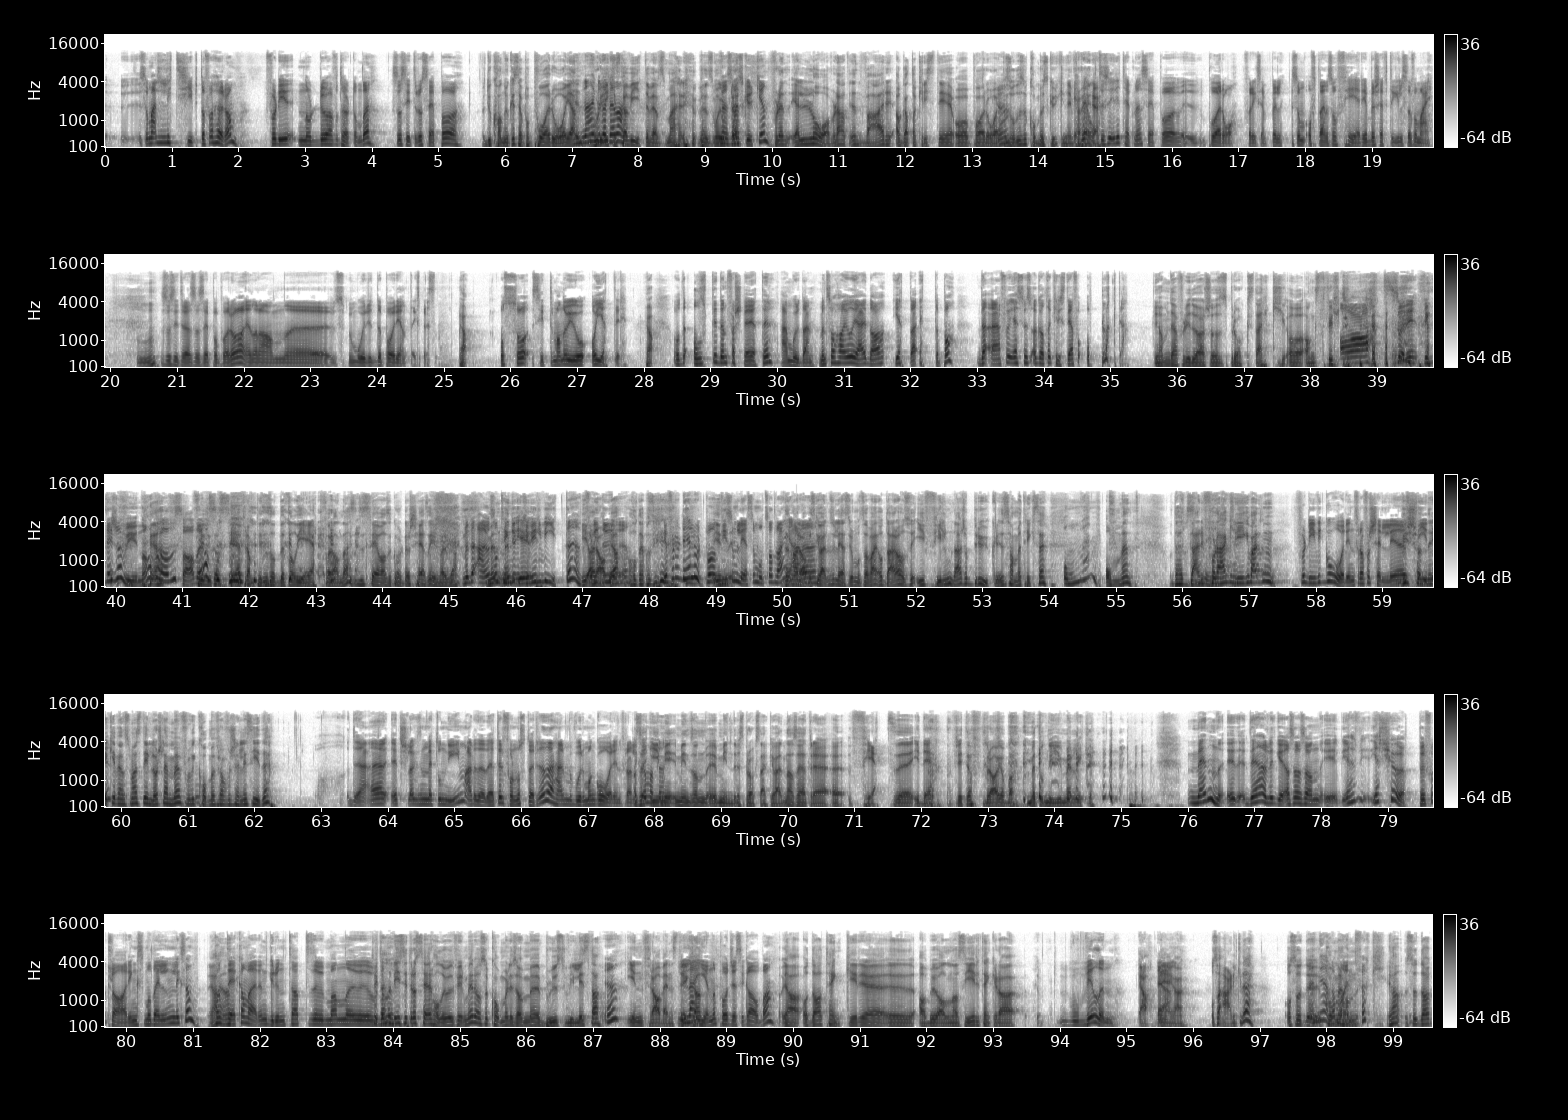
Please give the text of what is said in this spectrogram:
som er litt kjipt å få høre om. Fordi når du har fått hørt om det, så sitter du og ser på Du kan jo ikke se på Poirot igjen, Nei, hvor du ikke skal vite hvem som, er, hvem som har gjort det. skurken. For den, jeg lover deg at i enhver Agatha Christie og Poirot-episode så kommer skurken inn Jeg fra blir høyre. alltid så irritert når jeg ser på eh, Poirot, eksempel. Som ofte er en sånn feriebeskjeftigelse for meg. Mm. Så sitter jeg og ser på Poirot, en eller annen uh, mordet på Orientekspressen. Ja. Og så sitter man jo og gjetter. ja. Og det er alltid den første jeg gjetter, er morderen. Men så har jo jeg da gjetta etterpå. Det er for Jeg syns Agatha Christie er for opplagt, jeg. Ja, men det er fordi du er så språksterk og angstfylt. Åh, sorry! Fikk déjà vu nå Ja, du sa det. Fordi du kan Altså. se framtiden så detaljert foran deg. Så du ser hva som kommer til å skje så innmari bra. Men det er jo en sånn ting du i- ikke vil vite. I Arabia, du, holdt jeg på å si. Ja, for det er det jeg lurte på. De som leser motsatt vei, Den arabiske det verden så leser jo motsatt vei. Og der er også i film der så bruker de det samme trikset. omvendt. Omvendt. Og det er derfor det er krig i verden! Fordi vi går inn fra forskjellige sider. Vi skjønner sider. ikke hvem som er snille og slemme, for vi kommer fra forskjellig side. Det er et slags metonym, er det det det heter? For noe større, det her med hvor man går inn fra. Altså Liksom, I min, min sånn eh, mindre språksterke verden så så heter det uh, fet uh, idé. Fridtjof, bra jobba. Metonym eller ikke. Men eh, det er jo litt gøy. Altså, sånn, jeg, jeg kjøper forklaringsmodellen, liksom. Ja, At det kan være en grunn til at uh, man uh, Tenk når de sitter og ser Hollywood-filmer, og så kommer liksom eh, Bruce Willis da Ja. inn fra venstre. Leiende? På Jessica Alba. Ja, og da tenker uh, Abu al-Nazir tenker da Villain. Ja, med Ja. en gang. Og så er det ikke det! Og så det, En jævla mindfuck. han. Ja, så da,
